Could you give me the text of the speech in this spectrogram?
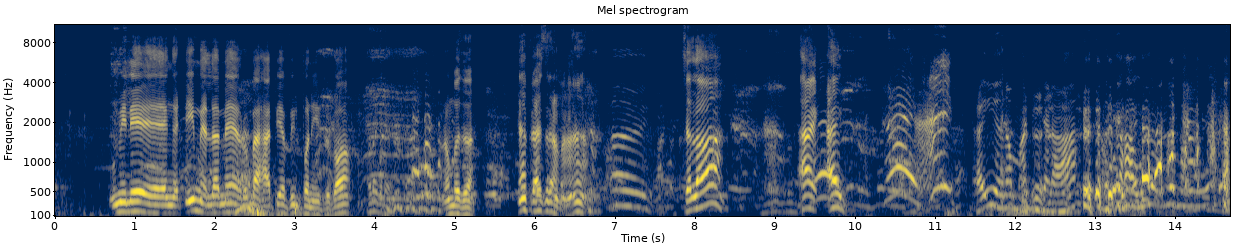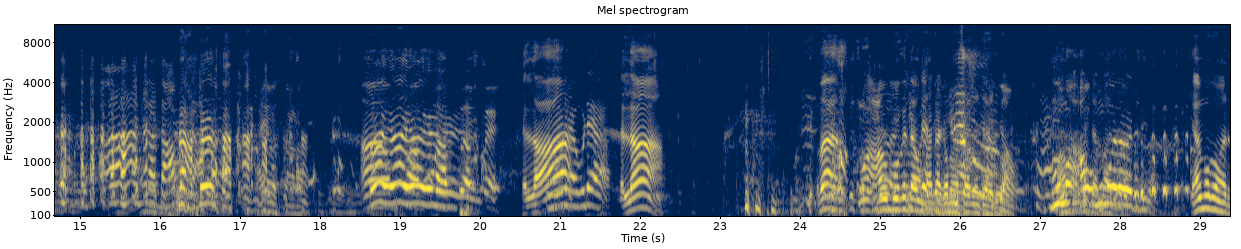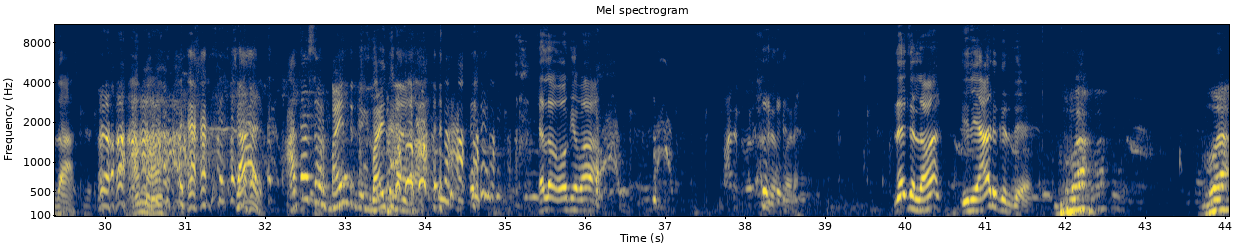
உண்மையிலேயே எங்கள் டீம் எல்லாமே ரொம்ப ஹாப்பியாக ஃபீல் பண்ணிட்டு இருக்கோம் ரொம்ப தான் ஏன் பேசுகிறானா செல்லா? ஐ ஐ கை எதனா மாட்டிச்சடா எல்லாம் அவன் முகத்தை அவன் பார்த்தா கம்மி என் முகம் வருதா ஆமா சார் அதான் சார் பயந்துட்டு பயந்துட்டாங்க எல்லாம் ஓகேவா என்ன செல்லம் இதுல யாரு இருக்கிறது வா வா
